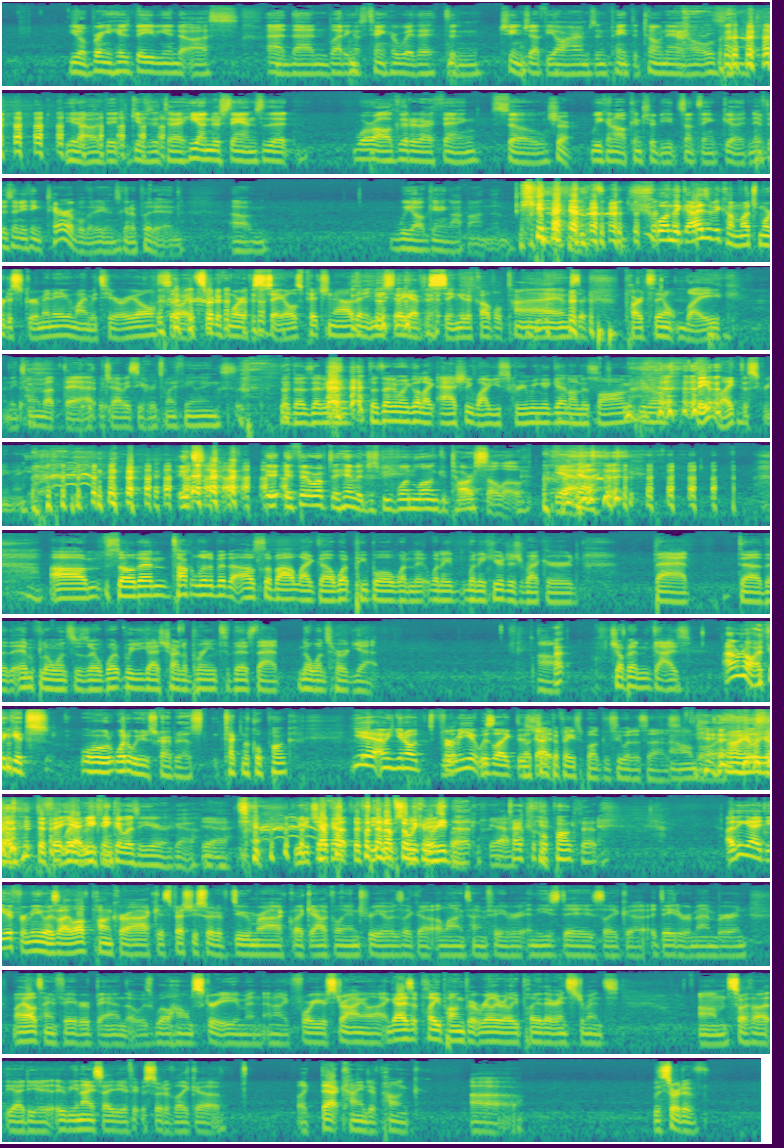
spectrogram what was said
you know, bringing his baby into us and then letting us tinker with it and change up the arms and paint the toenails. And, you know, that gives it to, he understands that we're all good at our thing, so Sure. we can all contribute something good. And if there's anything terrible that anyone's going to put in, um, we all gang up on them. well, and the guys have become much more discriminating with my material, so it's sort of more of a sales pitch now than it used to. I have to sing it a couple times. There are parts they don't like, and they tell me about that, which obviously hurts my feelings. Th- Does anyone does anyone go like Ashley? Why are you screaming again on this song? You know, They like the screaming. It's, if it were up to him, it'd just be one long guitar solo. Yeah. Um, so then talk a little bit else about like uh, what people when they when they when they hear this record that the, the the influences or what were you guys trying to bring to this that no one's heard yet? Uh, I- jump in, guys. I don't know. I think it's what do we describe it as? Technical punk. Yeah, I mean, you know, for Let- me, it was like this Let's guy. check the Facebook and see what it says. oh boy. Oh, here we go. the fa- yeah, you think it was a year ago. Yeah, you can check Yeah, out put, the put that up so we the can read that. Yeah, Technical punk. That I think the idea for me was I love punk rock, especially sort of doom rock. Like Alkaline Trio is like a, a longtime favorite, and these days like a, a day to remember. And my all-time favorite band though was Wilhelm Scream, and, and like Four Year Strong a lot. And guys that play punk but really really play their instruments. Um, so I thought the idea it would be a nice idea if it was sort of like a like that kind of punk, uh, with sort of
